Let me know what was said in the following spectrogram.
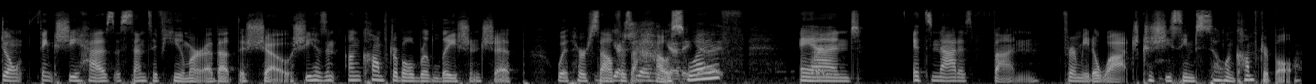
don't think she has a sense of humor about the show. She has an uncomfortable relationship with herself yeah, as a housewife, and right. it's not as fun for me to watch because she seems so uncomfortable.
